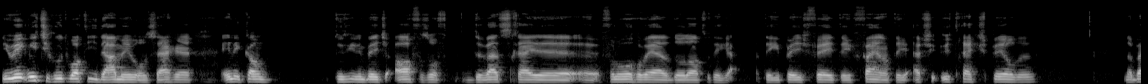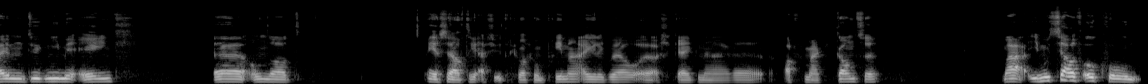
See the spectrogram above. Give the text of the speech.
Nu weet ik niet zo goed wat hij daarmee wil zeggen. Aan de ene kant doet hij een beetje af alsof de wedstrijden eh, verloren werden doordat we tegen, tegen PSV, tegen Feyenoord, tegen FC Utrecht speelden. Daar ben ik het natuurlijk niet mee eens. Eh, omdat eerst zelf tegen FC Utrecht was gewoon prima eigenlijk wel. eh, als je kijkt naar afgemaakte kansen. Maar je moet zelf ook gewoon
